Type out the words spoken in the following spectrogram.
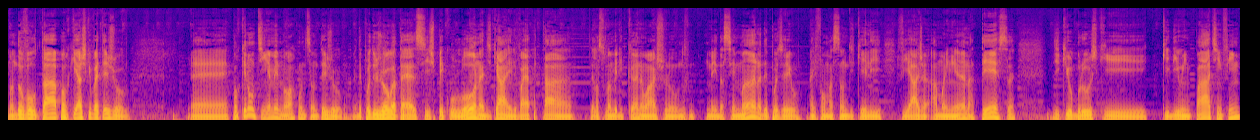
mandou voltar porque acho que vai ter jogo. É, porque não tinha a menor condição de ter jogo. E depois do jogo até se especulou, né, de que ah, ele vai apitar pela Sul-Americana, eu acho, no, no, meio da semana. Depois veio a informação de que ele viaja amanhã, na terça, de que o Brusque queria o empate, enfim.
